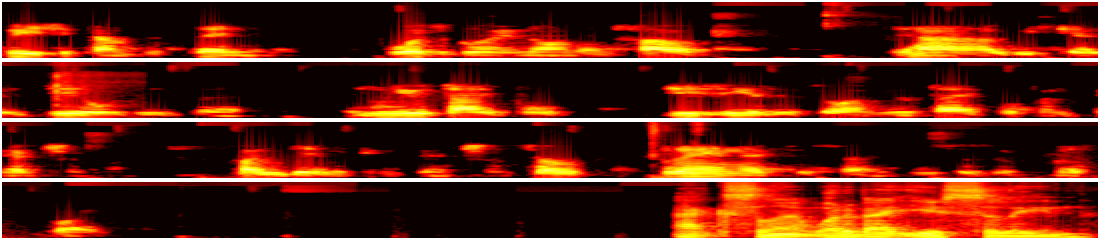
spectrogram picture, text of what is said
basic understanding what's going on and how uh, we can deal with a new type of diseases or new type of infection, pandemic infection. So brain exercise, this is the best advice. Excellent. What about you, Celine?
